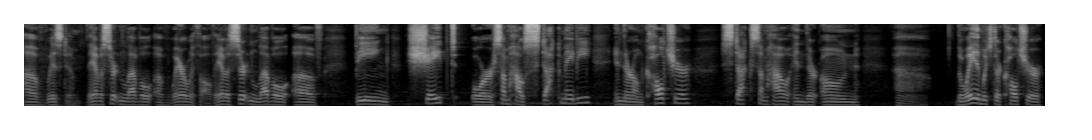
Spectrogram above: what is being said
of wisdom. They have a certain level of wherewithal. They have a certain level of being shaped or somehow stuck, maybe, in their own culture, stuck somehow in their own, uh, the way in which their culture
